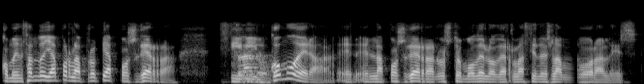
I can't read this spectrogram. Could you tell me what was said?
comenzando ya por la propia posguerra civil. ¿Cómo era en, la posguerra nuestro modelo de relaciones laborales?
